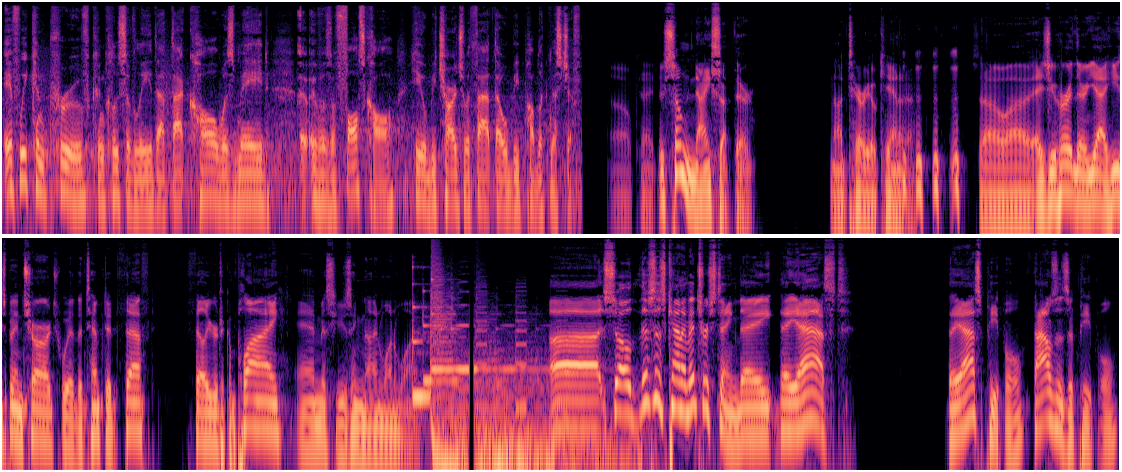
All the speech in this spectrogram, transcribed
If we can prove conclusively that that call was made, uh, it was a false call, he will be charged with that. That will be public mischief. Okay. They're so nice up there in Ontario, Canada. so, uh, as you heard there, yeah, he's been charged with attempted theft, failure to comply, and misusing 911. Uh, so this is kind of interesting. They they asked they asked people, thousands of people,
